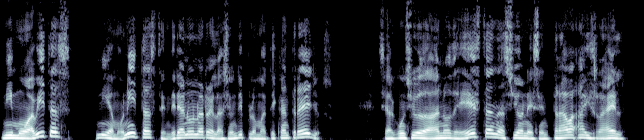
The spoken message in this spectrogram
Ni moabitas ni amonitas tendrían una relación diplomática entre ellos. Si algún ciudadano de estas naciones entraba a Israel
